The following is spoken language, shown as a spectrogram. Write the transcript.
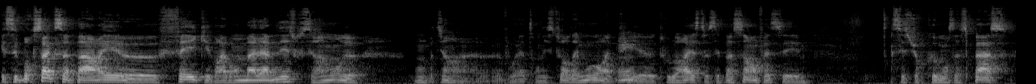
Et c'est pour ça que ça paraît euh, fake et vraiment mal amené, parce que c'est vraiment de. Bon, bah tiens, euh, voilà ton histoire d'amour, et puis Mm. euh, tout le reste, c'est pas ça en fait, c'est. C'est sur comment ça se passe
